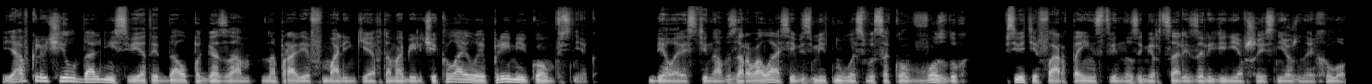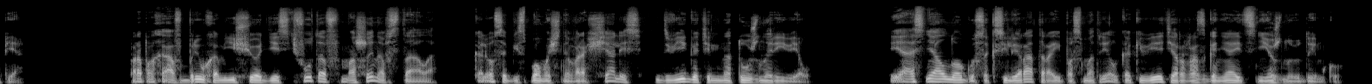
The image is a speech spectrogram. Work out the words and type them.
Я включил дальний свет и дал по газам, направив маленький автомобильчик Лайлы прямиком в снег. Белая стена взорвалась и взметнулась высоко в воздух. В свете фар таинственно замерцали заледеневшие снежные хлопья. Пропахав брюхом еще 10 футов, машина встала. Колеса беспомощно вращались, двигатель натужно ревел. Я снял ногу с акселератора и посмотрел, как ветер разгоняет снежную дымку.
